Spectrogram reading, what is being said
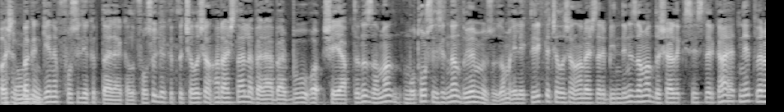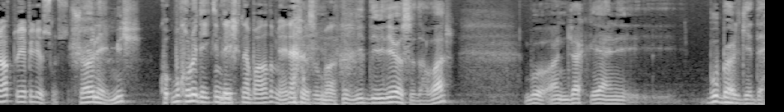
Başın, Otomobil- bakın gene fosil yakıtla alakalı. Fosil yakıtla çalışan araçlarla beraber bu şey yaptığınız zaman motor sesinden duyamıyorsunuz. Ama elektrikle çalışan araçlara bindiğiniz zaman dışarıdaki sesleri gayet net ve rahat duyabiliyorsunuz. Şöyleymiş. Ko- bu konuyu da iklim değişikliğine bağladım ya. Olsun bana? Vid- videosu da var. Bu ancak yani bu bölgede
